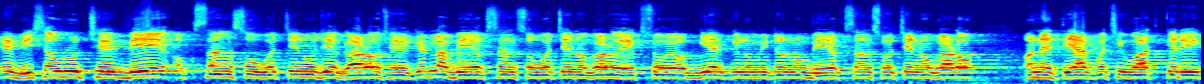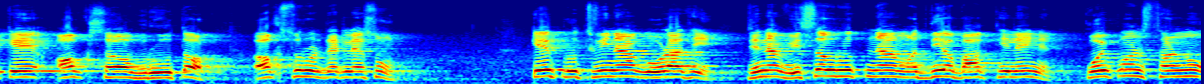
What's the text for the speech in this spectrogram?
એ વિષવવૃત્ત છે. બે અક્ષાંશો વચ્ચેનો જે ગાળો છે કેટલા બે અક્ષાંશો વચ્ચેનો ગાળો? એકસો અગિયાર કિલોમીટરનો બે અક્ષાંશ વચ્ચેનો ગાળો. અને ત્યાર પછી વાત કરીએ કે અક્ષવૃત. અક્ષવૃત એટલે શું? કે પૃથ્વીના ગોળાથી, જેના વિષવવૃત્તના મધ્ય ભાગથી લઈને કોઈ પણ સ્થળનું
